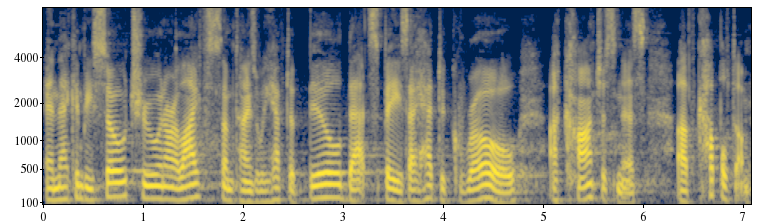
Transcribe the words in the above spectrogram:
And that can be so true in our life sometimes. We have to build that space. I had to grow a consciousness of coupledom.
